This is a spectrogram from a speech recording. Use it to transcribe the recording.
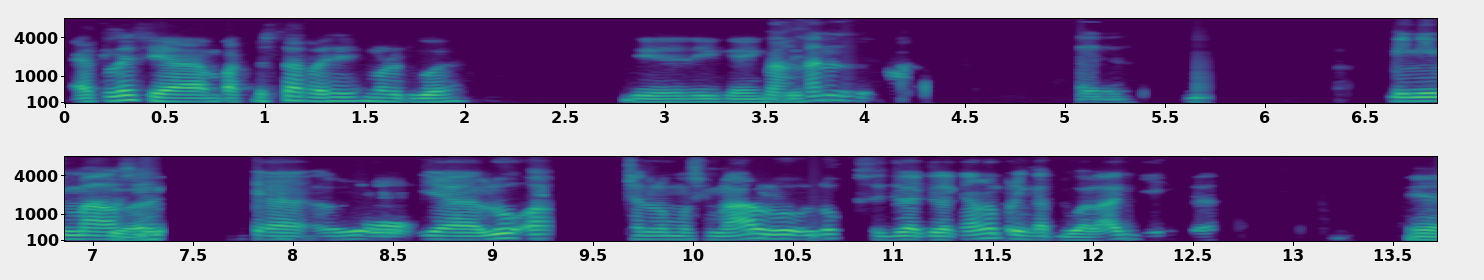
At least ya empat besar sih menurut gua di Liga Inggris. Bahkan minimal Juara. sih ya lu, ya lu lu musim lalu lu sejelek-jeleknya lu peringkat dua lagi udah. Iya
